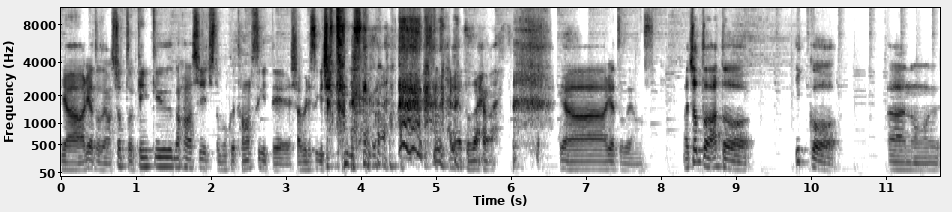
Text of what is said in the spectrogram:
いやーありがとうございます。ちょっと研究の話、ちょっと僕楽しすぎて喋りすぎちゃったんですけど。ありがとうございます。いやーありがとうございます。まあ、ちょっとあと、一個、あの、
